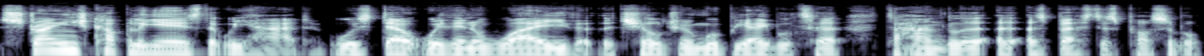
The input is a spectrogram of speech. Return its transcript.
strange couple of years that we had was dealt with in a way that the children would be able to to handle it uh, as best as possible?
